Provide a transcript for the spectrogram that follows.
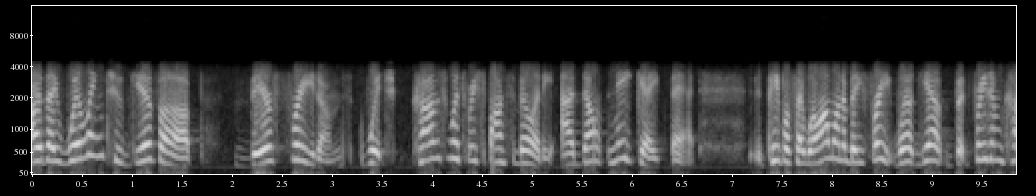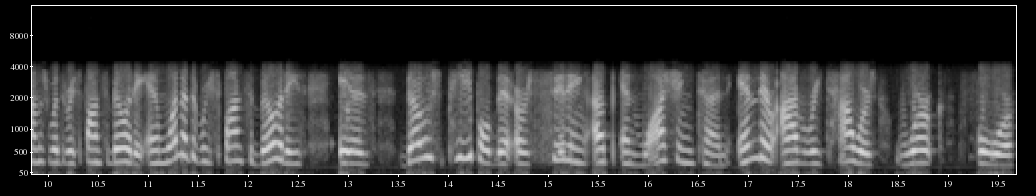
Are they willing to give up their freedoms, which comes with responsibility? I don't negate that. People say, "Well, I want to be free." Well, yeah, but freedom comes with responsibility, and one of the responsibilities is those people that are sitting up in Washington in their ivory towers work for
